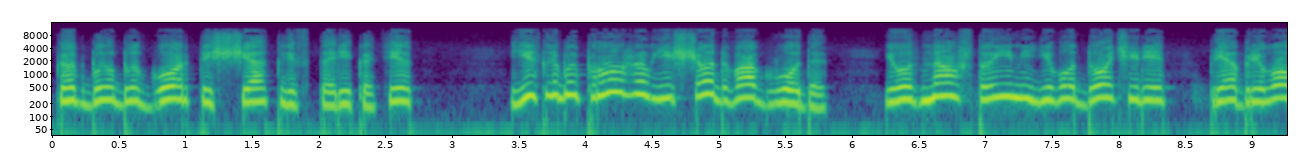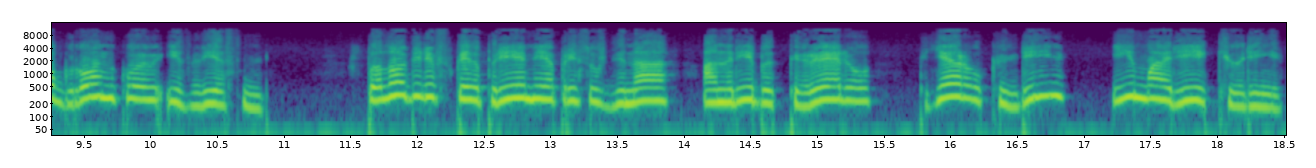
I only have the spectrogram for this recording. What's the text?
Как был бы горд и счастлив старик-отец, если бы прожил еще два года и узнал, что имя его дочери приобрело громкую известность, что Нобелевская премия присуждена Анри Беккерелю, Пьеру Кюри и Мари Кюри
